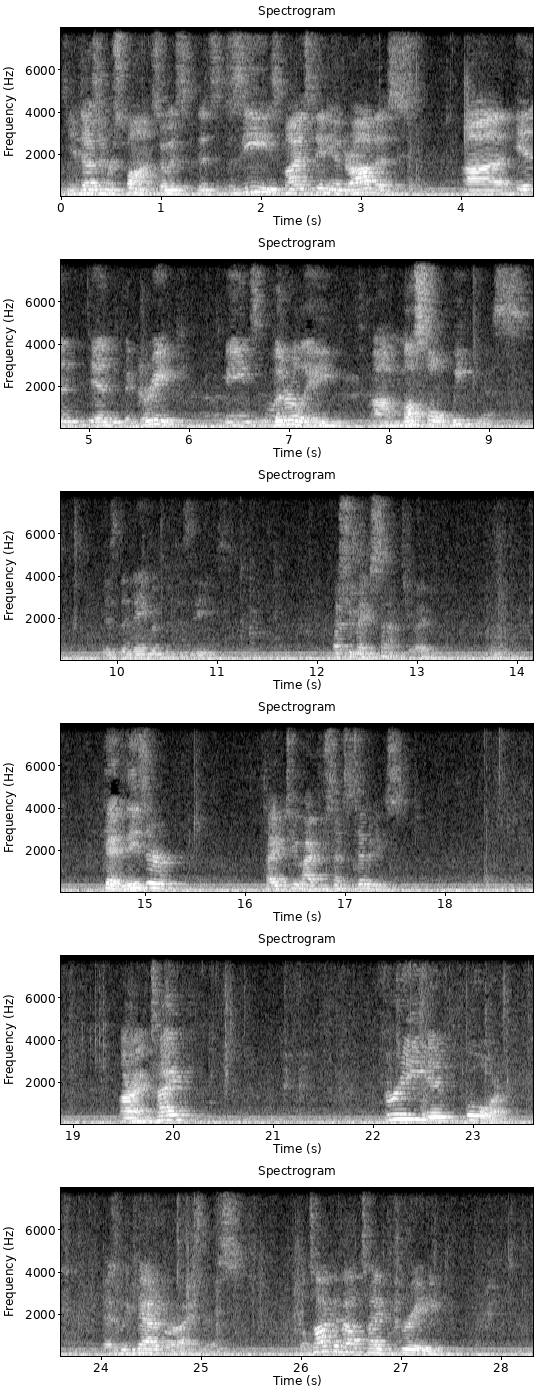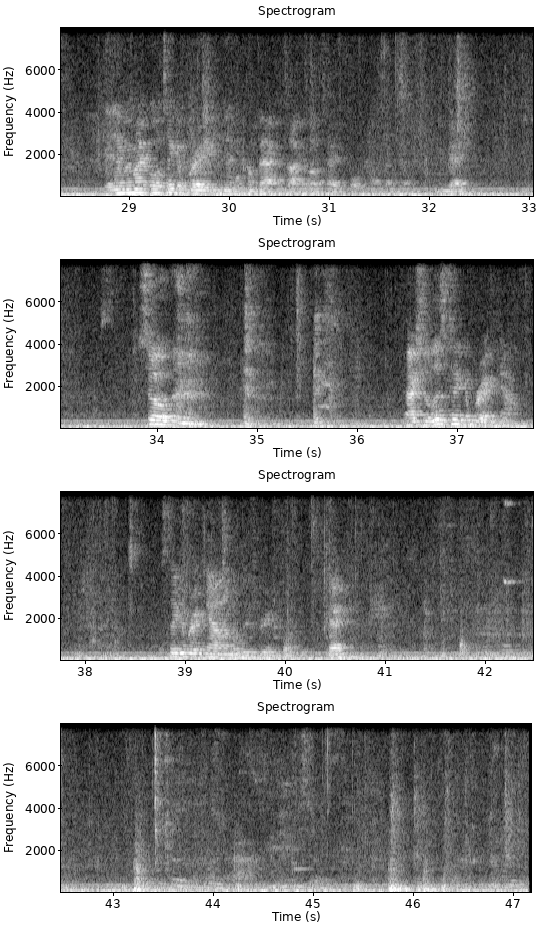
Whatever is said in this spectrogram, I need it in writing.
It doesn't respond. So it's this disease, myasthenia gravis, uh, in in the Greek means literally uh, muscle weakness is the name of the disease. That should make sense, right? Okay, these are type 2 hypersensitivities. All right, type 3 and 4 as we categorize this. We'll talk about type 3, and then we might, we'll take a break, and then we'll come back and talk about type 4. How's that sound? Okay? So, actually, let's take a break now. Let's take a break now, and we'll do 3 and 4. Okay?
